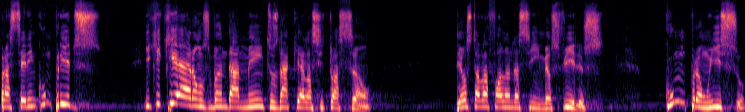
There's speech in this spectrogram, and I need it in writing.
para serem cumpridos. E o que, que eram os mandamentos naquela situação? Deus estava falando assim: meus filhos, cumpram isso,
